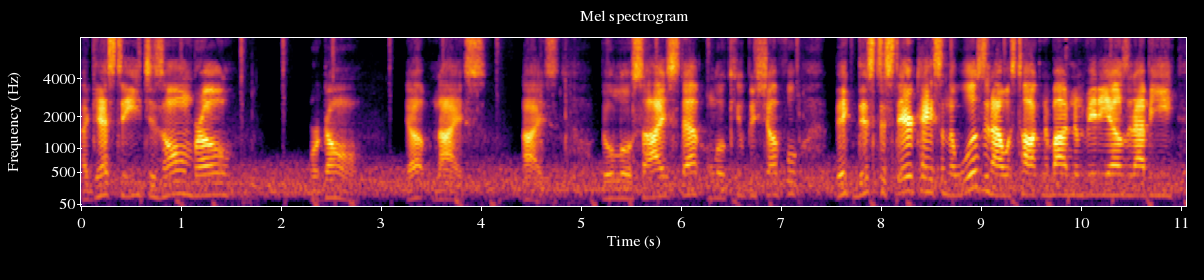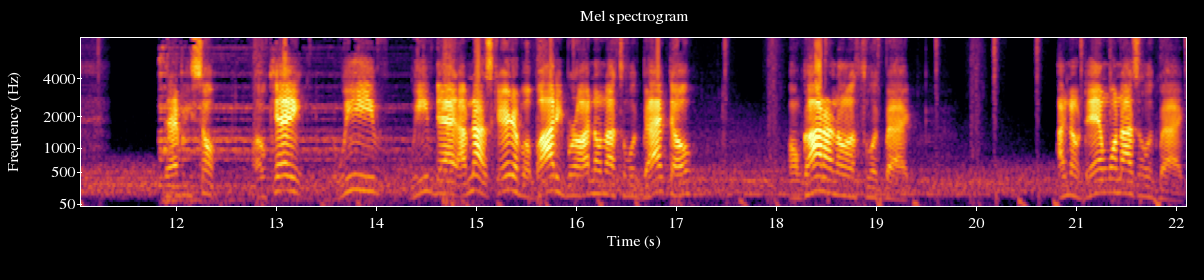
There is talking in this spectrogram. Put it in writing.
I guess to each his own, bro. We're gone. Yep, nice. Nice. Do a little side step, a little cupid shuffle. Big this the staircase in the woods that I was talking about in the videos that I be that be so okay. Weave. Weave that. I'm not scared of a body, bro. I know not to look back though. Oh god, I know not to look back. I know damn well not to look back.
